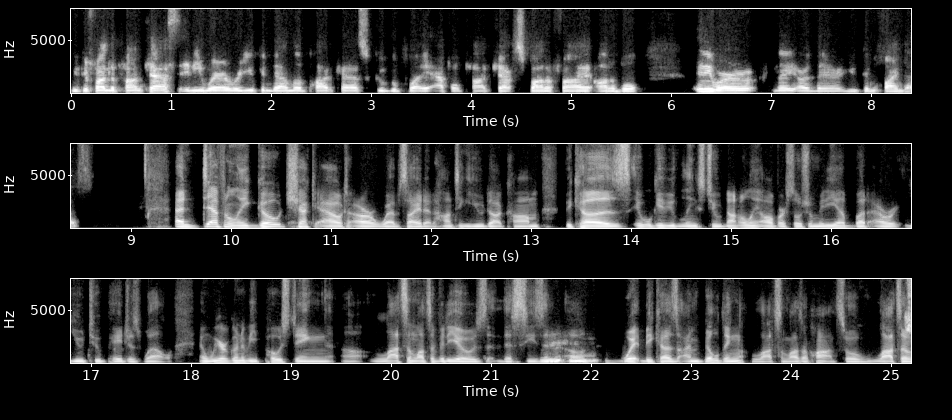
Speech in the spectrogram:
You can find the podcast anywhere where you can download podcasts: Google Play, Apple Podcasts, Spotify, Audible. Anywhere they are there, you can find us. And definitely go check out our website at hauntingyou.com because it will give you links to not only all of our social media, but our YouTube page as well. And we are going to be posting uh, lots and lots of videos this season Mhm. wi- because I'm building lots and lots of haunts. So lots of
